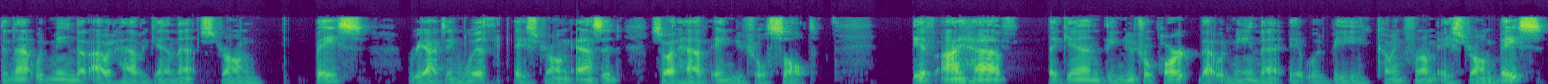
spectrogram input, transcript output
then that would mean that I would have again that strong base reacting with a strong acid, so I'd have a neutral salt. If I have again the neutral part, that would mean that it would be coming from a strong base.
